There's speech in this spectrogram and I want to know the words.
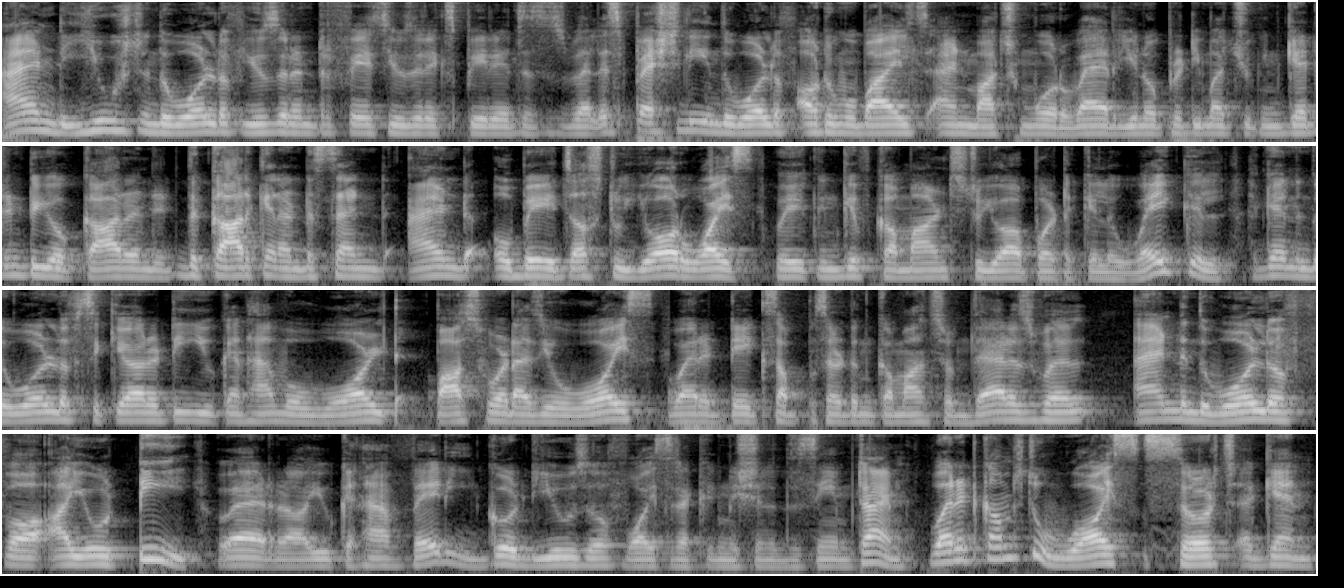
and used in the world of user interface, user experiences as well, especially in the world of automobiles and much more, where you know pretty much you can get into your car and it, the car can understand and obey just to your voice, where you can give commands to your particular vehicle. Again, in the world of security, you can have a vault password as your voice, where it takes up certain commands from there as well. And in the world of uh, IoT, where uh, you can have very good use of voice recognition at the same time. When it comes to voice search, again,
